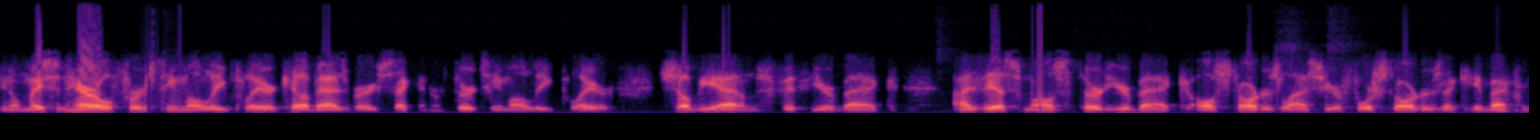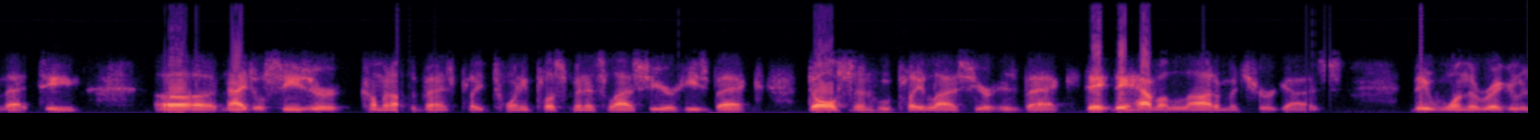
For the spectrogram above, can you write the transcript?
You know, Mason Harrell, first team All League player, Caleb Asberry, second or third team All League player, Shelby Adams, fifth year back, Isaiah Smalls, third year back, all starters last year, four starters that came back from that team. Uh, Nigel Caesar coming off the bench played 20 plus minutes last year. He's back. Dawson, who played last year, is back. They they have a lot of mature guys. They won the regular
